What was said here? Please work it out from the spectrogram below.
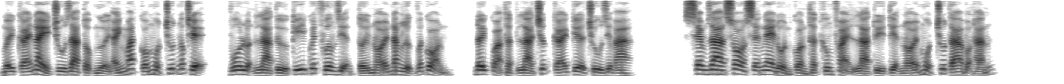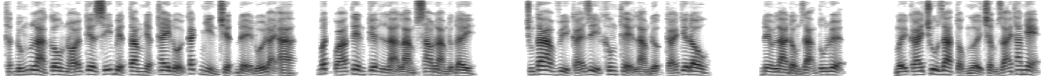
mấy cái này Chu gia tộc người ánh mắt có một chút ngốc trệ, vô luận là từ kỹ quyết phương diện tới nói năng lực vẫn còn, đây quả thật là trước cái kia Chu Diễm a. Xem ra so sẽ nghe đồn còn thật không phải là tùy tiện nói một chút ta bọn hắn. Thật đúng là câu nói kia sĩ biệt tam nhật thay đổi cách nhìn triệt để đối đại a bất quá tên kia là làm sao làm được đây? Chúng ta vì cái gì không thể làm được cái kia đâu? Đều là đồng dạng tu luyện. Mấy cái chu gia tộc người chậm rãi than nhẹ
